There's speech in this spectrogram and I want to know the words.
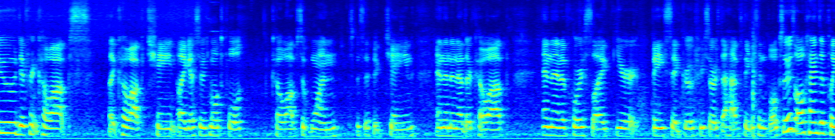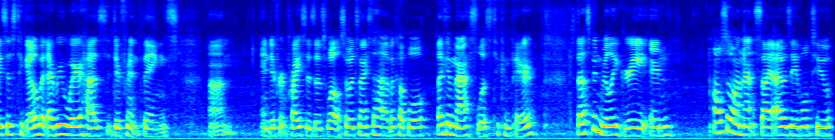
two different co-ops like co-op chain. I guess there's multiple co-ops of one specific chain, and then another co-op. And then, of course, like your basic grocery stores that have things in bulk. So there's all kinds of places to go, but everywhere has different things. Um, and different prices as well. So it's nice to have a couple, like a mass list to compare. So that's been really great. And also on that site, I was able to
